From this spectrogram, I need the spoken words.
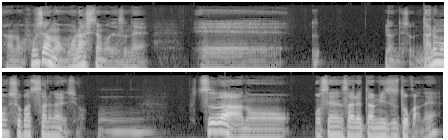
あの、放射能を漏らしてもですね、えー、なんでしょう、誰も処罰されないですよ。普通は、あの、汚染された水とかね、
